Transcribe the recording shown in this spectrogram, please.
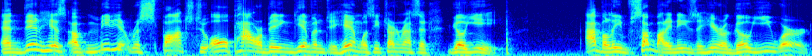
And then his immediate response to all power being given to him was he turned around and said, Go ye. I believe somebody needs to hear a go ye word.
